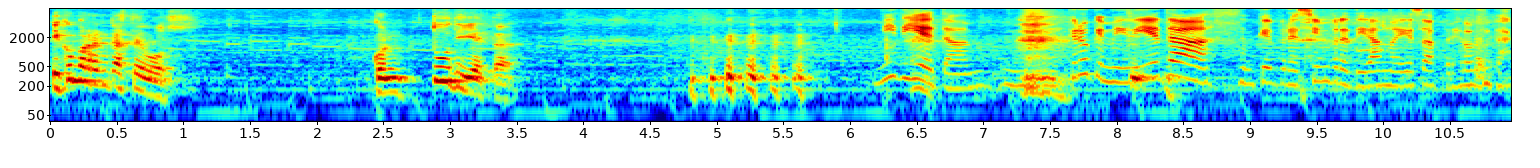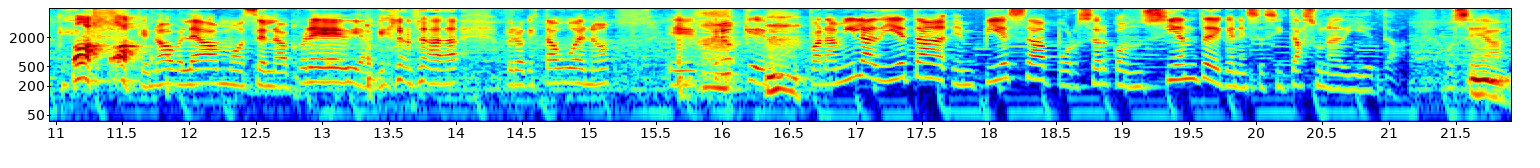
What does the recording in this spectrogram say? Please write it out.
¿Y cómo arrancaste vos? Con tu dieta. Mi dieta. Mm, creo que mi dieta, que siempre tirando ahí esas preguntas que, no hablamos en la previa, que no nada, pero que está bueno. Eh, creo que para mí la dieta empieza por ser consciente de que necesitas una dieta. O sea, mm.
